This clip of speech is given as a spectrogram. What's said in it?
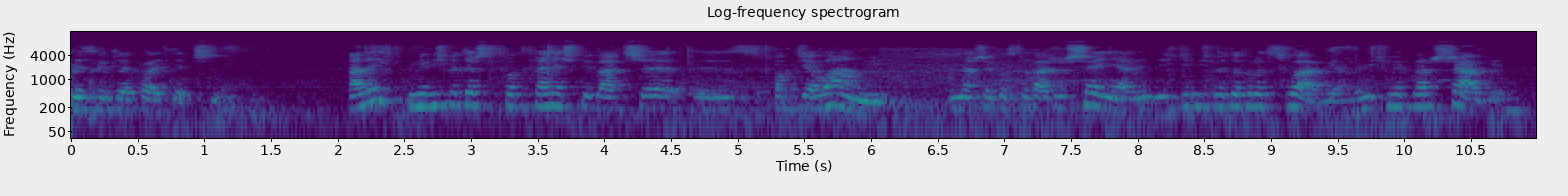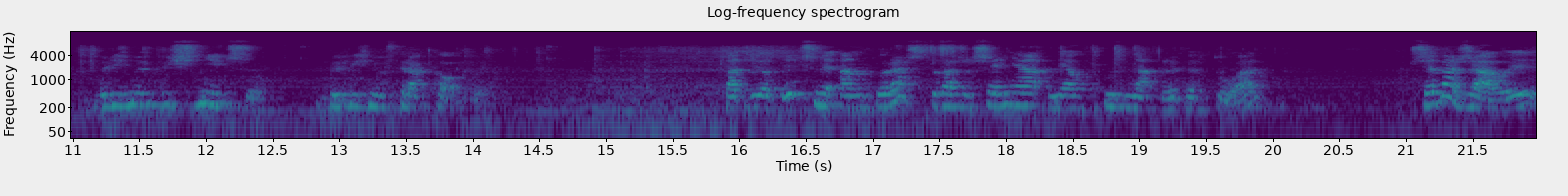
niezwykle poetyczny. Ale mieliśmy też spotkania śpiewacze y, z oddziałami naszego stowarzyszenia, więc jeździliśmy do Wrocławia, byliśmy w Warszawie, byliśmy w Wiśniczu, byliśmy w Krakowie. Patriotyczny ankuraż stowarzyszenia miał wpływ na repertuar. Przeważały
